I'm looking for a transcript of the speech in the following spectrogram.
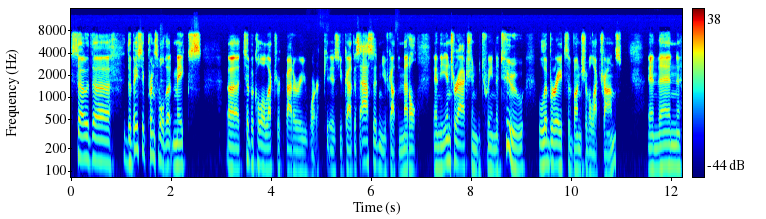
So the the basic principle that makes a typical electric battery work is you've got this acid and you've got the metal, and the interaction between the two liberates a bunch of electrons. And then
